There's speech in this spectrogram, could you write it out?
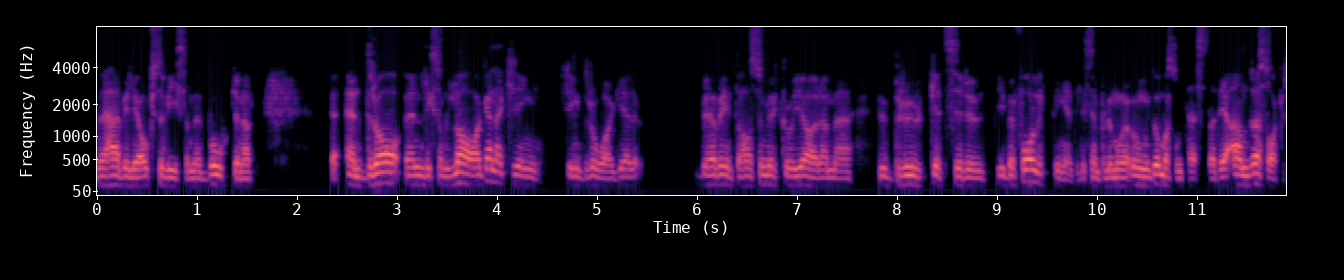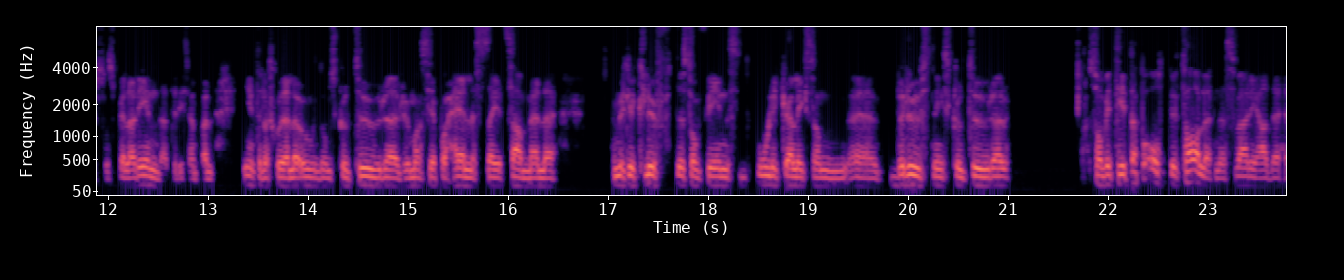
det här vill jag också visa med boken. att en dra, en liksom Lagarna kring, kring droger behöver inte ha så mycket att göra med hur bruket ser ut i befolkningen, till exempel hur många ungdomar som testar. Det är andra saker som spelar in där, till exempel internationella ungdomskulturer, hur man ser på hälsa i ett samhälle, hur mycket klyftor som finns, olika liksom, eh, berusningskulturer. Så om vi tittar på 80-talet när Sverige hade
